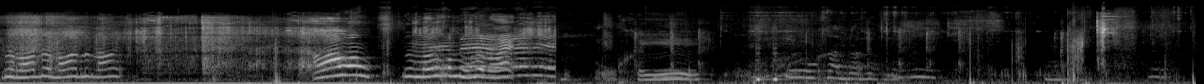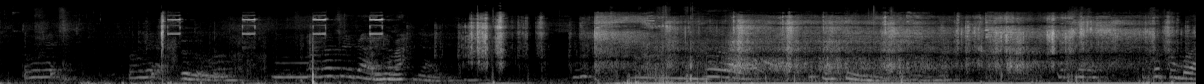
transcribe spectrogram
เลือดน้อยเลือดน้อยเลือดน้อยเอาเอาเอาเลือดน้อยคนหนึ่งเลือดน้อยโอเค โอ้ขนาดตรงนี้ตรงนี้เออมันน่าจะใหญ่ ใช่ไหม ก็ตัวอะไร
